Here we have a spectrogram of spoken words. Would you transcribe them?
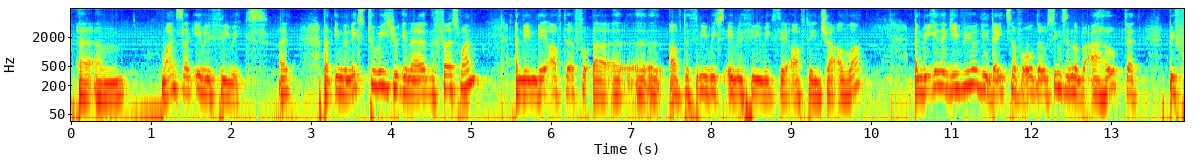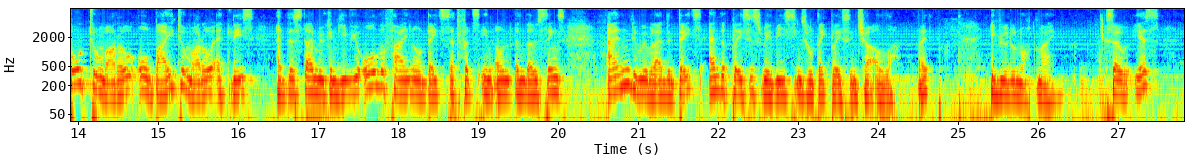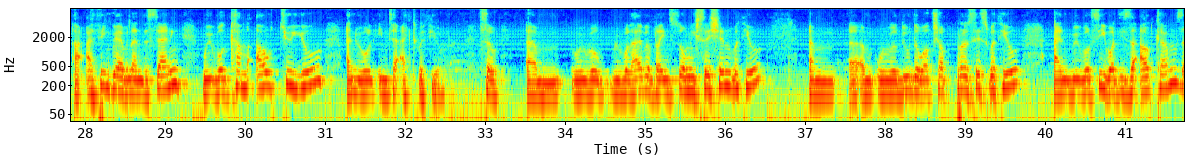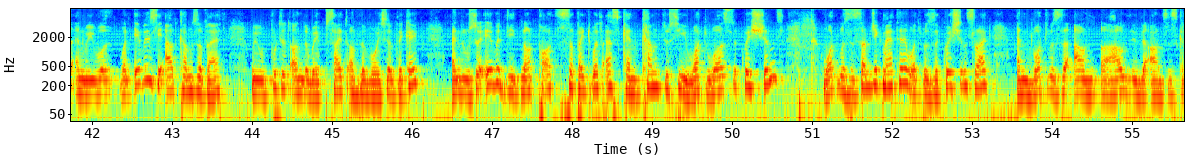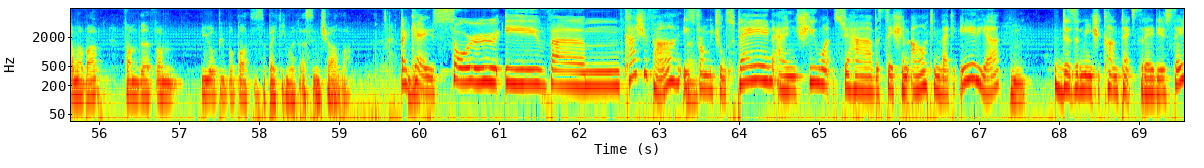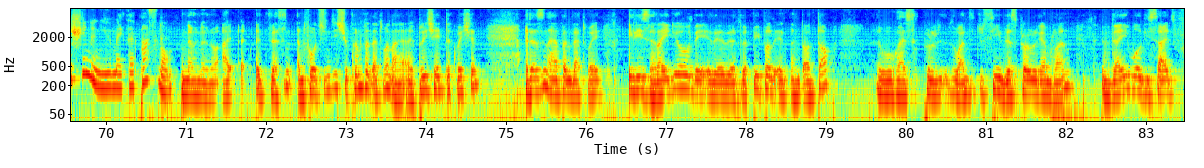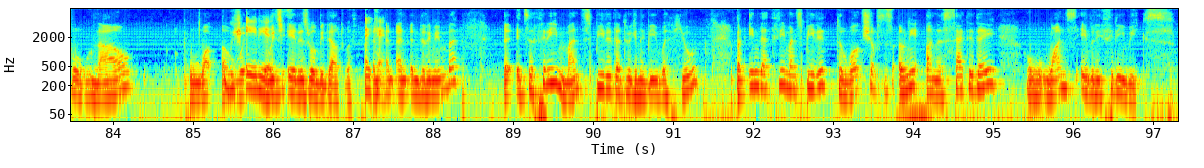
uh, um, once like every three weeks, right? But in the next two weeks we're gonna have the first one, and then thereafter, uh, uh, uh, after three weeks, every three weeks thereafter, inshallah. And we're going to give you the dates of all those things. And I hope that before tomorrow or by tomorrow at least, at this time, we can give you all the final dates that fits in on, on those things. And we will have the dates and the places where these things will take place, inshallah. Right? If you do not mind. So, yes, I I think we have an understanding. We will come out to you and we will interact with you. So, um, we will we will have a brainstorming session with you. Um, um, we will do the workshop process with you, and we will see what is the outcomes, and we will whatever is the outcomes of that, we will put it on the website of the Voice of the Cape, and whosoever did not participate with us can come to see what was the questions, what was the subject matter, what was the questions like, and what was the how did the answers come about from the from your people participating with us, inshallah. Okay, so if um, Kashifa is from Mitchell's Plain and she wants to have a session out in that area, does it mean she contacts the radio station and you make that possible? No, no, no. I, I- it doesn't. Unfortunately, shukran for that one. I, I appreciate the question. It doesn't happen that way. It is radio. The the, the, the people in, on- top who has wanted to see this program run, they will decide for now what uh, Which whi- areas? which areas will be dealt with. And- Okay. And, and, and remember. uh, It's a three months period that we're going to be with you, but in that three months period, the workshops is only on a Saturday, once every three weeks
